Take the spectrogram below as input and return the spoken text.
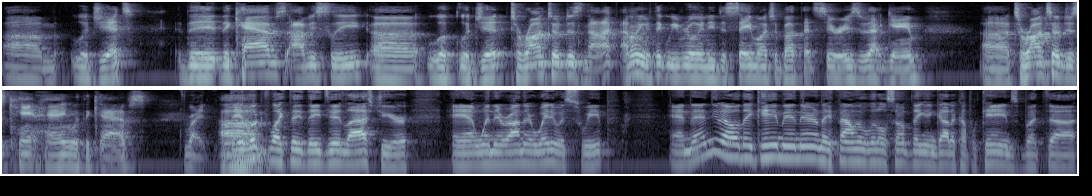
um, legit. The the Cavs obviously uh, look legit. Toronto does not. I don't even think we really need to say much about that series or that game. Uh, Toronto just can't hang with the Cavs. Right. They um, looked like they, they did last year, and when they were on their way to a sweep, And then you know they came in there and they found a little something and got a couple games, but. Uh,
